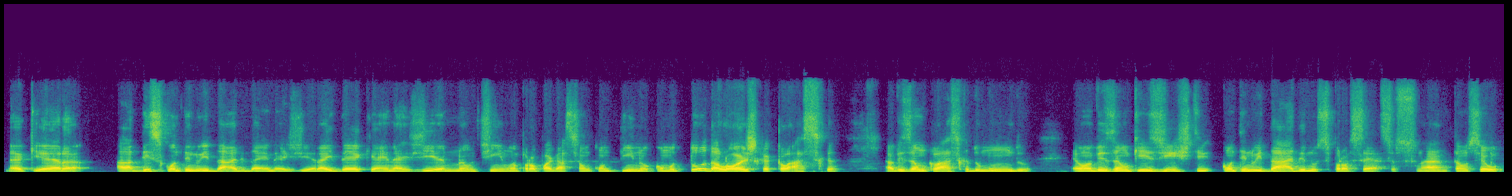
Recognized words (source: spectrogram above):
né, que era a descontinuidade da energia. Era a ideia que a energia não tinha uma propagação contínua, como toda a lógica clássica, a visão clássica do mundo é uma visão que existe continuidade nos processos. Né? Então, se eu,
